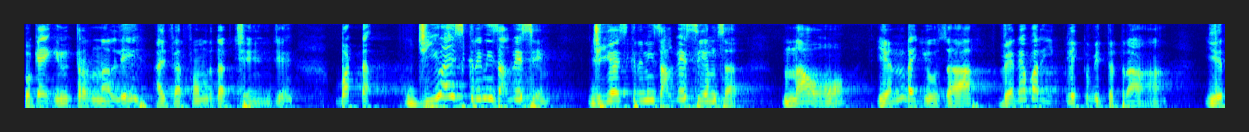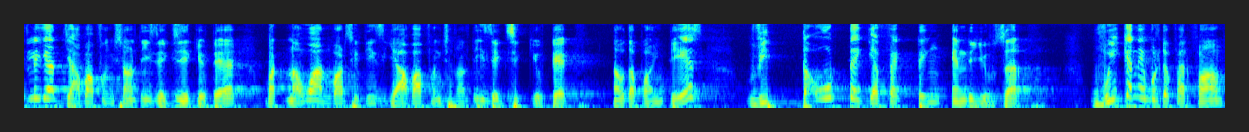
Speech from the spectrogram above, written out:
Okay, internally I performed that change, but GUI screen is always same. GUI screen is always same, sir. Now end user, whenever he click withdraw, earlier Java functionality is executed, but now onwards it is Java functionality is executed. Now the point is, without affecting end user, we can able to perform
